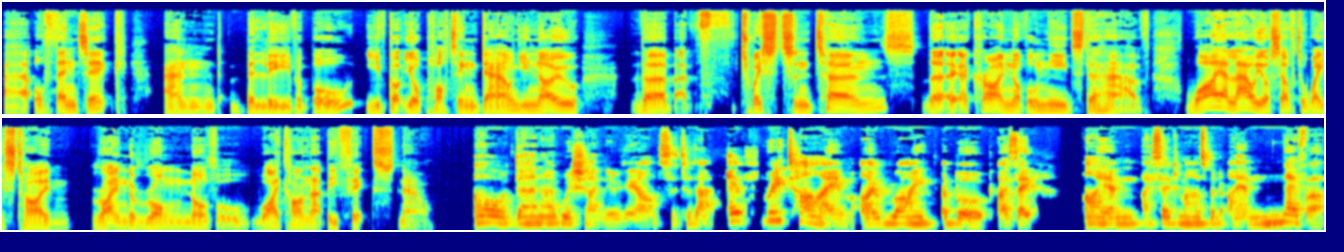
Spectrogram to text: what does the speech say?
uh, authentic and believable, you've got your plotting down. You know the twists and turns that a crime novel needs to have, why allow yourself to waste time writing the wrong novel? Why can't that be fixed now? Oh, Dan, I wish I knew the answer to that. Every time I write a book, I say, I am, I say to my husband, I am never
